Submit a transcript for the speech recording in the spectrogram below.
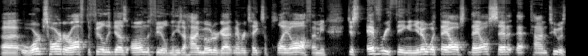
uh, works harder off the field he does on the field, and he's a high motor guy that never takes a play off. I mean, just everything. And you know what they all they all said at that time too is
